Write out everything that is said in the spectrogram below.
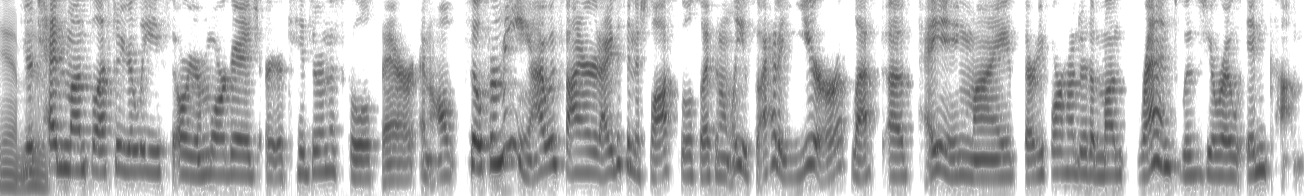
yeah, your 10 month left of your lease or your mortgage or your kids are in the schools there and all. So for me, I was fired. I had to finish law school so I couldn't leave. So I had a year left of paying my 3400 a month rent with zero income.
